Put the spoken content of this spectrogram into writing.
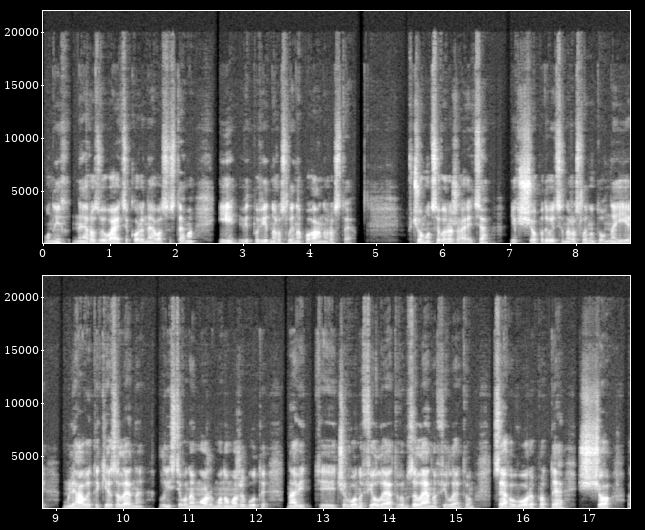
у них не розвивається коренева система, і, відповідно, рослина погано росте. В чому це виражається? Якщо подивитися на рослину, то в неї мляве таке зелене листя. Воно може, воно може бути навіть е, червоно-фіолетовим, зелено-фіолетовим. Це говорить про те, що е,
